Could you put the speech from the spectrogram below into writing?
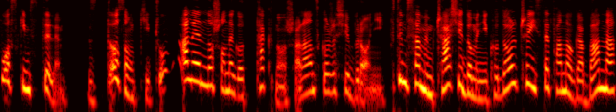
włoskim stylem z dozą kiczu, ale noszonego tak nonszalancko, że się broni. W tym samym czasie Domenico Dolce i Stefano Gabbana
